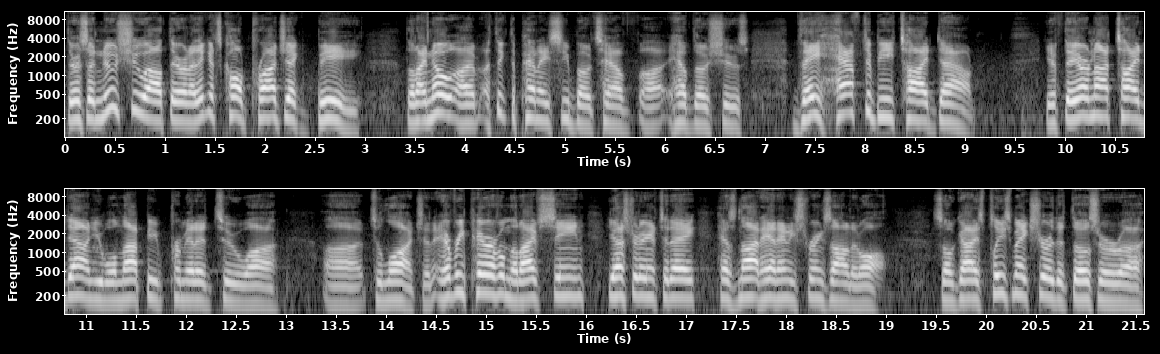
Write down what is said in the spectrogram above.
There's a new shoe out there, and I think it's called Project B, that I know, uh, I think the Penn AC boats have, uh, have those shoes. They have to be tied down. If they are not tied down, you will not be permitted to, uh, uh, to launch. And every pair of them that I've seen yesterday and today has not had any strings on it at all. So guys, please make sure that those are,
